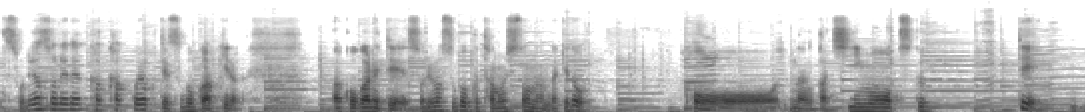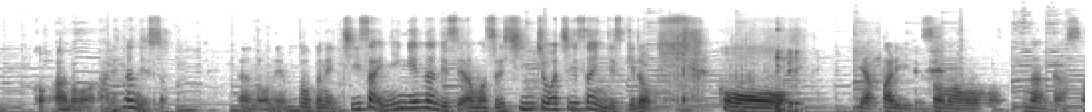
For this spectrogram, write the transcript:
それはそれでかっこよくて、すごくきら憧れて、それはすごく楽しそうなんだけど、こう、なんかチームを作って、こうあの、あれなんですよ。あのね、僕ね、小さい人間なんですよ。まあ、それ身長は小さいんですけど、こう、やっぱりそのなんかさ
